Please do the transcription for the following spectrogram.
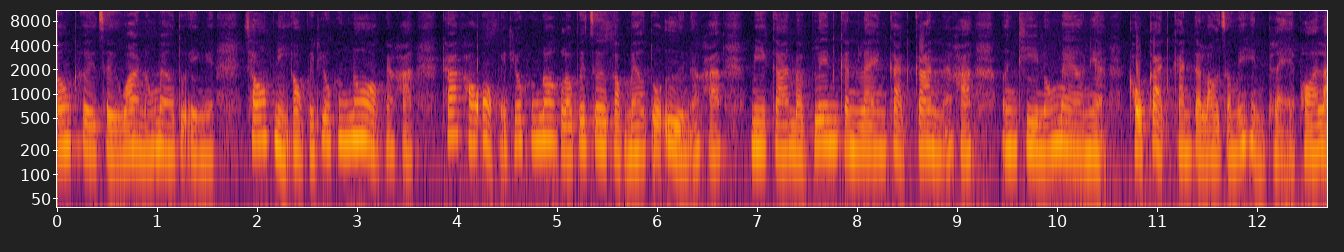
ต้องเคยเจอว่าน้องแมวตัวเองเนี่ยชอบหนีออกไปเที่ยวข้างนอกนะคะ ถ้าเขาออกไปเที่ยวข้างนอกแล้วไปเจอกับแมวตัวอื่นนะคะ มีการแบบเล่นกันแรงกัดกันนะคะ บางทีน้องแมวเนี่ยเขากัดกันแต่เราจะไม่เห็นแผลเพราะอะไร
